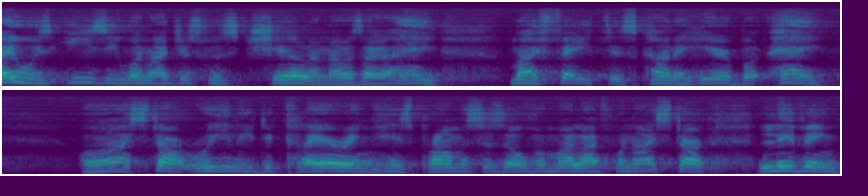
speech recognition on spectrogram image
It was easy when I just was chill and I was like, hey, my faith is kind of here, but hey, when I start really declaring his promises over my life, when I start living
